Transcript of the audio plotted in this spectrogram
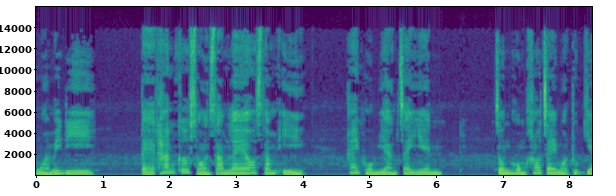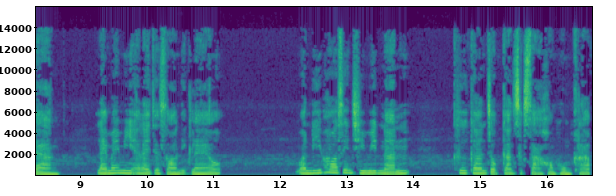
หัวไม่ดี แต่ท่านก็สอนซ้ำแล้วซ้ำอีก ให้ผมอย่างใจเย็น จนผมเข้าใจหมดทุกอย่าง และไม่มีอะไรจะสอนอีกแล้ว วันที่พ่อสิ้นชีวิตนั้น คือการจบการศึกษาของผมครับ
